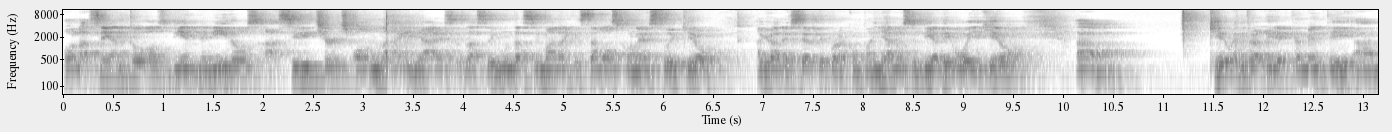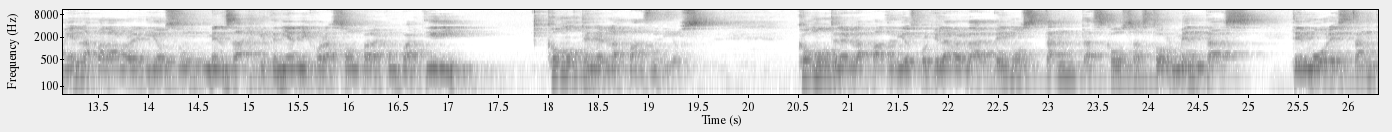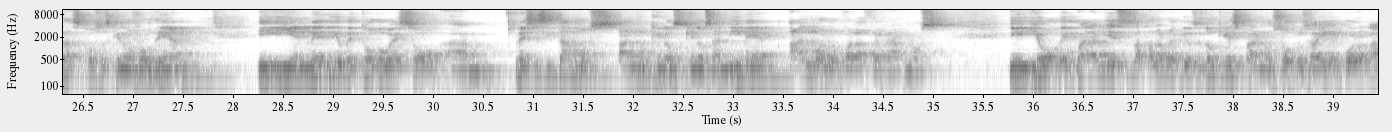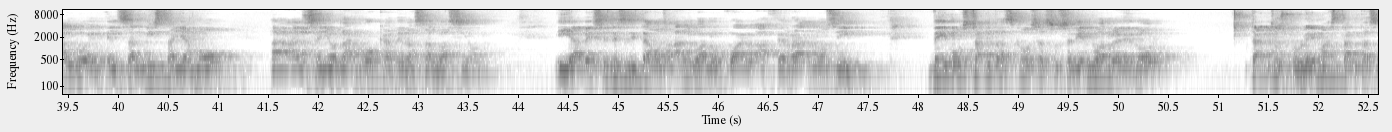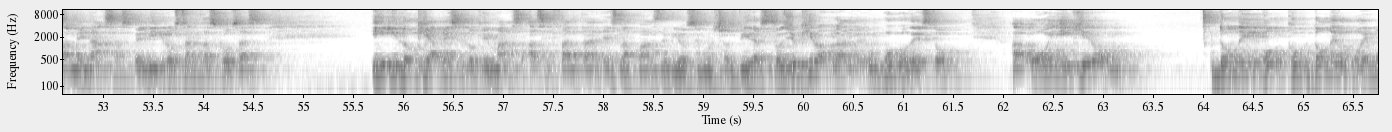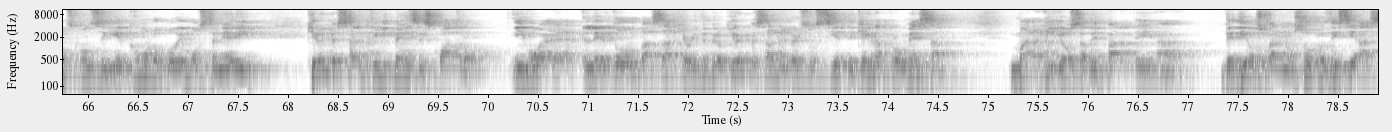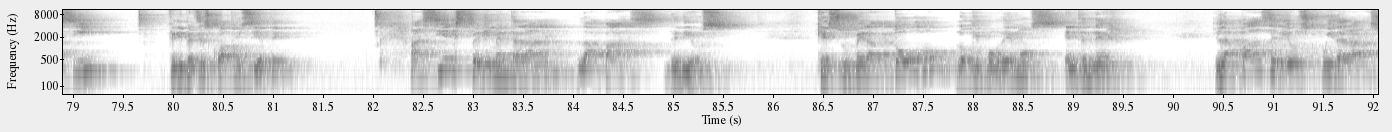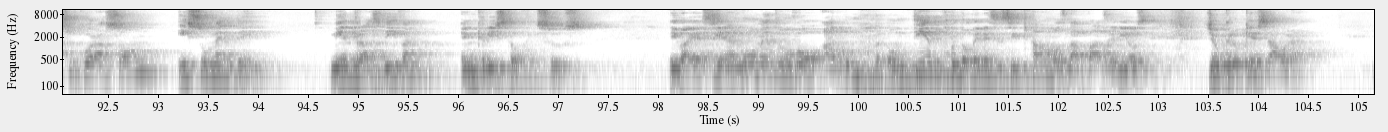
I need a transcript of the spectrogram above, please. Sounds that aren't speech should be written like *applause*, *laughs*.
Hola, sean todos bienvenidos a City Church Online. Ya esta es la segunda semana que estamos con esto y quiero agradecerte por acompañarnos el día de hoy. Quiero, um, quiero entrar directamente um, en la palabra de Dios, un mensaje que tenía en mi corazón para compartir y cómo tener la paz de Dios. Cómo tener la paz de Dios, porque la verdad vemos tantas cosas, tormentas, temores, tantas cosas que nos rodean y, en medio de todo eso necesitamos algo que nos, que nos anime, algo a lo cual aferrarnos. Y yo, eh, para mí, esa es la palabra de Dios, es lo que es para nosotros. Ahí, por algo, el, salmista llamó al Señor la roca de la salvación. Y a veces necesitamos algo a lo cual aferrarnos y vemos tantas cosas sucediendo alrededor, tantos problemas, tantas amenazas, peligros, tantas cosas. Y lo que a veces lo que más hace falta es la paz de Dios en nuestras vidas. Entonces yo quiero hablar un poco de esto ah, hoy y quiero, ¿dónde, ¿dónde lo podemos conseguir? ¿Cómo lo podemos tener? Y quiero empezar en Filipenses 4 y voy a leer todo un pasaje ahorita, pero quiero empezar en el verso 7, que hay una promesa maravillosa de parte ah, de Dios para nosotros. Dice así, Filipenses 4, 7. Así experimentarán la paz de Dios que supera todo lo que podemos entender. La paz de Dios cuidará su corazón y su mente mientras vivan en Cristo Jesús. Y vaya, si en algún momento hubo algún *laughs* un tiempo donde necesitamos la paz de Dios, yo creo que es ahora.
